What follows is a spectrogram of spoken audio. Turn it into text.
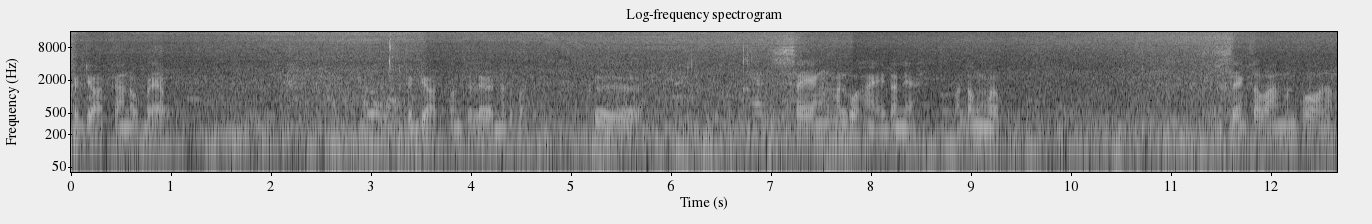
สุดยอดการออกแบบ สุดยอดความเจริญนะทุกคน คือแสงมันบ่หายตอนเนี้ย มันต้องแบบแสงสว่างมันพอเนาะ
